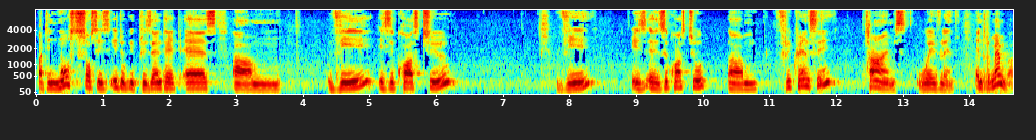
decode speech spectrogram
But in most sources, it will be presented as um, V is equals to V is, is equals to um, frequency times wavelength. And remember,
